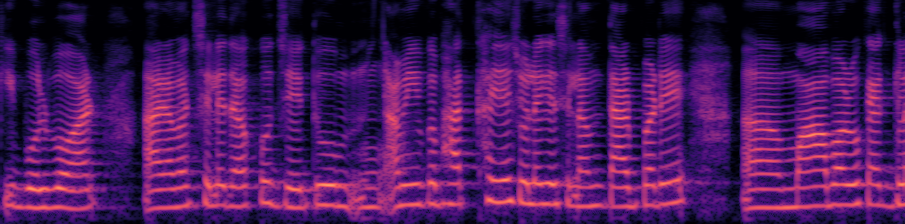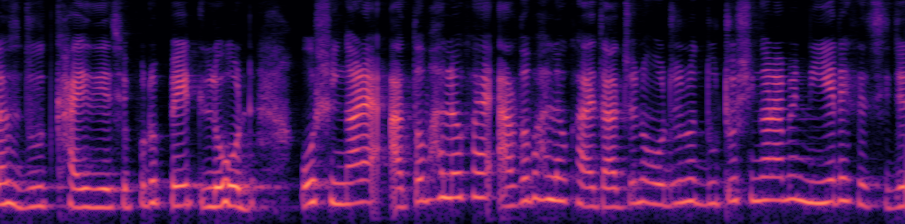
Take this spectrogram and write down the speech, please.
কি বলব আর? আর আমার ছেলে দেখো যেহেতু আমি ওকে ভাত খাইয়ে চলে গেছিলাম, তারপরে মা আবার ওকে এক গ্লাস দুধ খাইয়ে দিয়েছে, পুরো পেট লোড ও সিঙ্গারা এত ভালো খায়, এত ভালো খায়, যার জন্য ওর জন্য দুটো সিঙ্গারা আমি নিয়ে রেখেছি, যে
